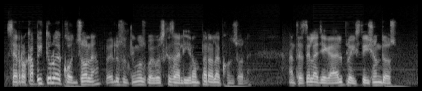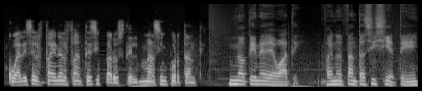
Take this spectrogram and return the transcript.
cerró capítulo de consola, fue de los últimos juegos que salieron para la consola, antes de la llegada del PlayStation 2. ¿Cuál es el Final Fantasy para usted el más importante? No tiene debate. Final Fantasy VII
